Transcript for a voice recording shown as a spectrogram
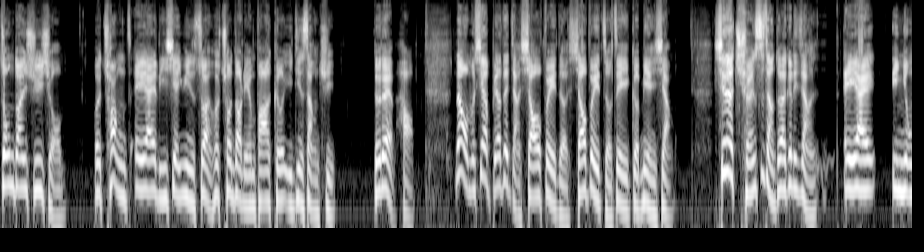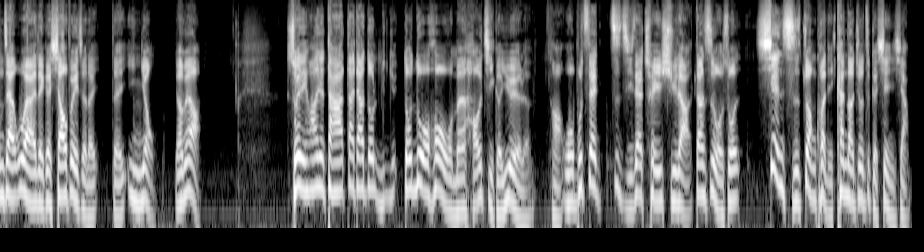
终端需求会创 AI 离线运算会创造联发科一定上去，对不对？好，那我们现在不要再讲消费的消费者这一个面向，现在全市场都在跟你讲 AI 应用在未来的一个消费者的的应用，有没有？所以你发现大家大家都都落后我们好几个月了啊！我不是在自己在吹嘘啦，但是我说现实状况，你看到就这个现象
